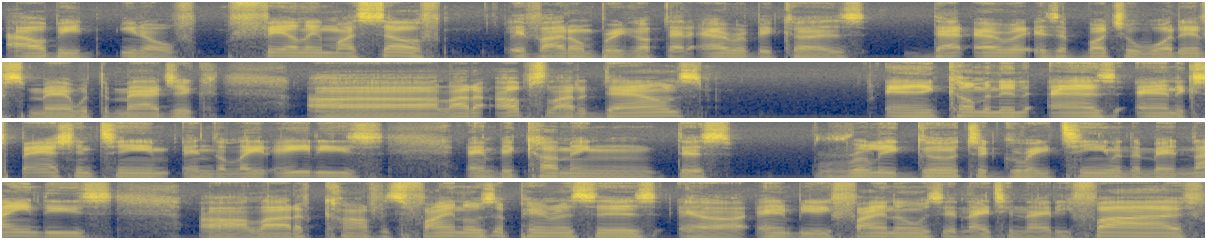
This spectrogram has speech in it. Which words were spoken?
I'll be you know failing myself if I don't bring up that era because that era is a bunch of what ifs, man. With the Magic, uh, a lot of ups, a lot of downs. And coming in as an expansion team in the late 80s and becoming this really good to great team in the mid 90s. Uh, a lot of conference finals appearances, uh, NBA finals in 1995.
